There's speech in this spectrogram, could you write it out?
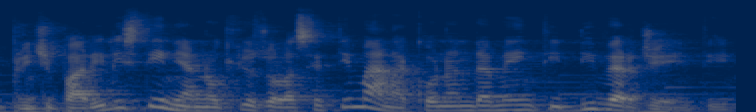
I principali listini hanno chiuso la settimana con andamenti divergenti.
